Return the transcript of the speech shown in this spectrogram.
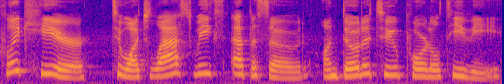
Click here to watch last week's episode on Dota 2 Portal TV.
